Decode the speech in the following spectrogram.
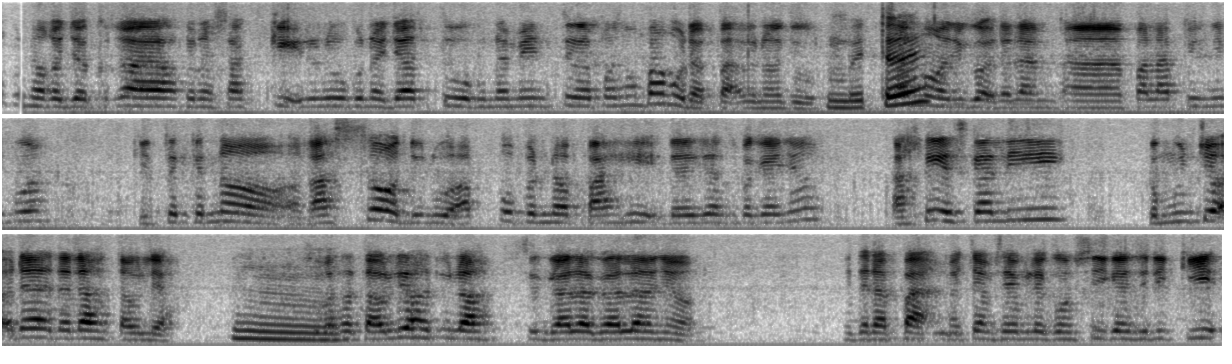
30,000 kena kerja keras, kena sakit dulu, kena jatuh, kena mental, apa semua baru dapat benda tu. Betul. Sama juga dalam uh, palapis ni pun kita kena rasa dulu apa benda pahit dan sebagainya. Akhir sekali kemuncak dia adalah tauliah. So Hmm. pasal tauliah itulah segala-galanya. Kita dapat macam saya boleh kongsikan sedikit.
